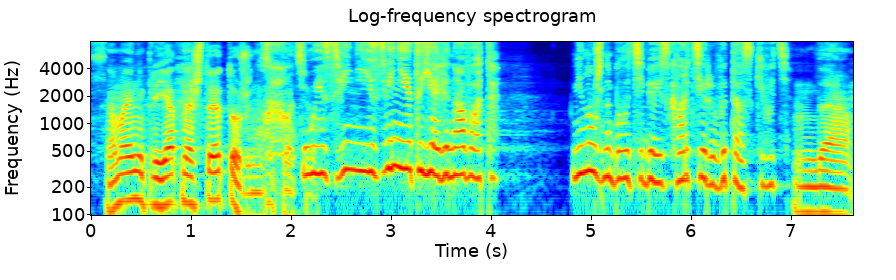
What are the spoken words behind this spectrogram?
Самое неприятное, что я тоже не захватил. Ой, извини, извини, это я виновата. Не нужно было тебя из квартиры вытаскивать. Да,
